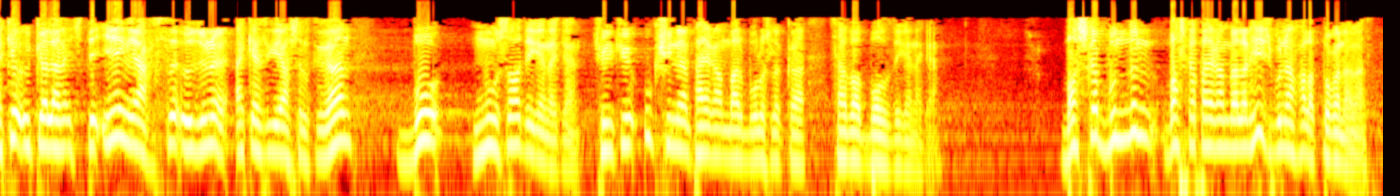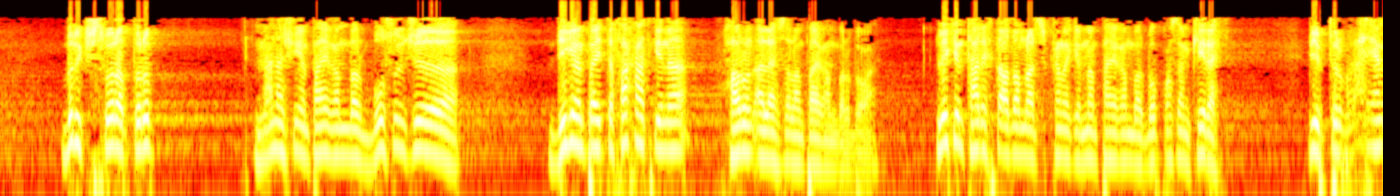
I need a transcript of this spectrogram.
Aka ukalarni ichida eng yaxshisi o'zini akasiga yaxshilik qilgan bu muso degan ekan. Chunki u kishini ham payg'ambar bo'lishlikqa sabab bo'ldi degan ekan. Boshqa bundan boshqa payg'ambarlar hech bilan halok bo'lgan emas. Bir kishi so'rab turib mana shu ham payg'ambar bo'lsinchi? degan paytda faqatgina harun alayhissalom payg'ambar bo'lgan. Lekin tarixda odamlar chiqqan ekan man payg'ambar bo'lib qolsam kerak deb turib ham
